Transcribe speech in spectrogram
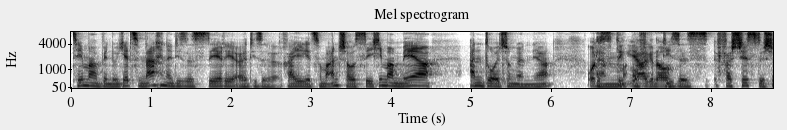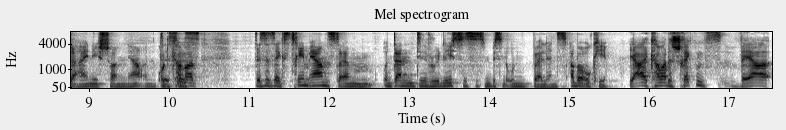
Thema. Wenn du jetzt im Nachhinein diese Serie, äh, diese Reihe jetzt nochmal anschaust, sehe ich immer mehr Andeutungen, ja. Und das ähm, Ding, ja, genau. Dieses Faschistische eigentlich schon, ja. Und, und das, ist, das ist extrem ernst. Ähm, und dann die Release, das ist ein bisschen unbalanced, aber okay. Ja, Kammer des Schreckens wäre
